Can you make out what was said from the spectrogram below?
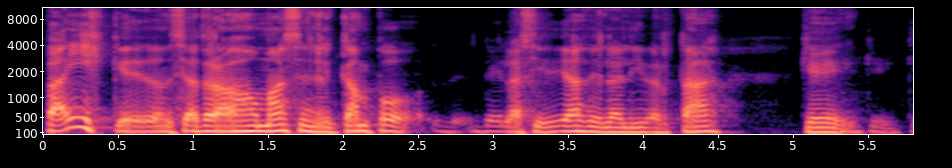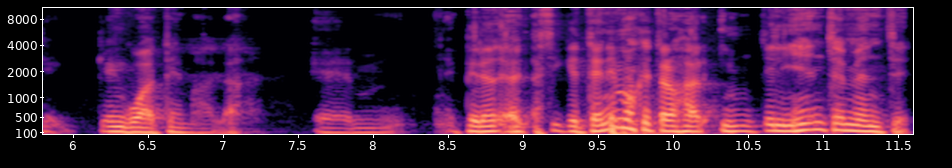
país que donde se ha trabajado más en el campo de las ideas de la libertad que, que, que, en Guatemala. Em, pero, así que tenemos que trabajar inteligentemente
